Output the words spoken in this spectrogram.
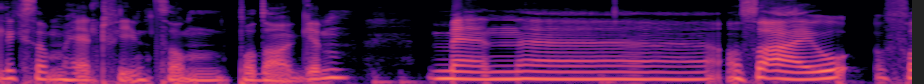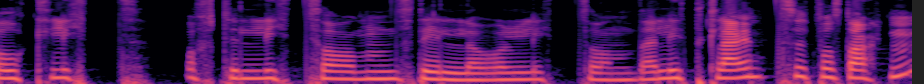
liksom helt fint sånn på dagen. Men eh, Og så er jo folk litt ofte litt sånn stille og litt sånn Det er litt kleint på starten.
